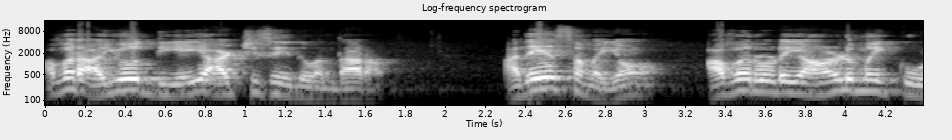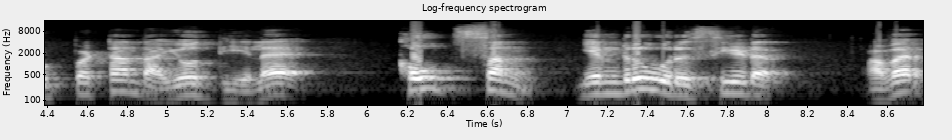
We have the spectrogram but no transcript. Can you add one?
அவர் அயோத்தியை ஆட்சி செய்து வந்தாராம். அதே சமயம் அவருடைய ஆளுமைக்கு உட்பட்ட அந்த அயோத்தியில கௌத்சன் என்று ஒரு சீடர் அவர்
